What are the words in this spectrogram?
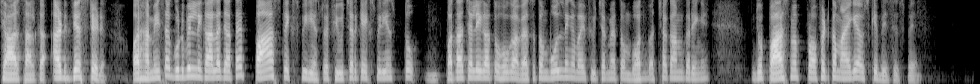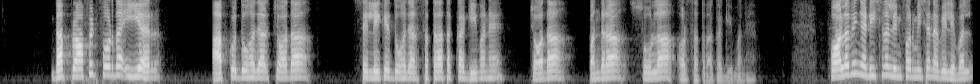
चार साल का। एडजस्टेड और हमेशा गुडविल निकाला जाता है पास्ट एक्सपीरियंस पे। फ्यूचर के एक्सपीरियंस तो पता चलेगा तो होगा। वैसे तो हम बोल देंगे भाई फ्यूचर में तो हम बहुत अच्छा काम करेंगे। जो पास्ट में प्रॉफिट कमाया गया, उसके बेसिस पे। The profit for the year आपको 2014 से लेके 2017 तक का गिवन है। 14, 15, 16 और 17 का गिवन है। फॉलोइंग एडिशनल इंफॉर्मेशन अवेलेबल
